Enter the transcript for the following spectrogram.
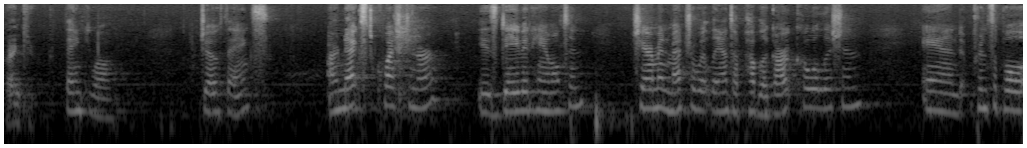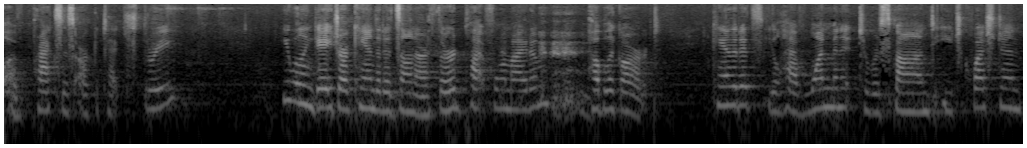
Thank you. Thank you all. Joe, thanks. Our next questioner is David Hamilton, Chairman Metro Atlanta Public Art Coalition and Principal of Praxis Architects 3. He will engage our candidates on our third platform item, public art. Candidates, you'll have one minute to respond to each question.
